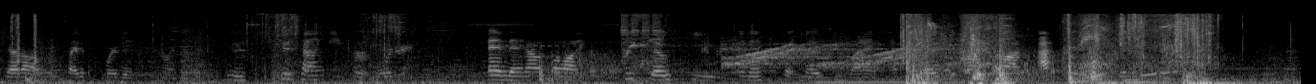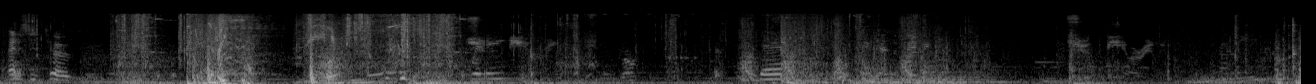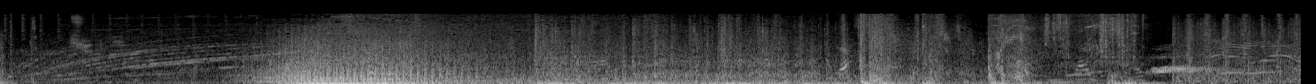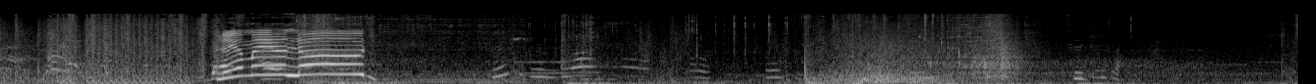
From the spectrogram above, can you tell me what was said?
Got all excited before they, you know, like, he was, she was telling me her order, and then I was all like, she's so cute, and then she put no, she's mine, and I said, no, she's mine, so after she finished and she chose Yeah. Leave me alone!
